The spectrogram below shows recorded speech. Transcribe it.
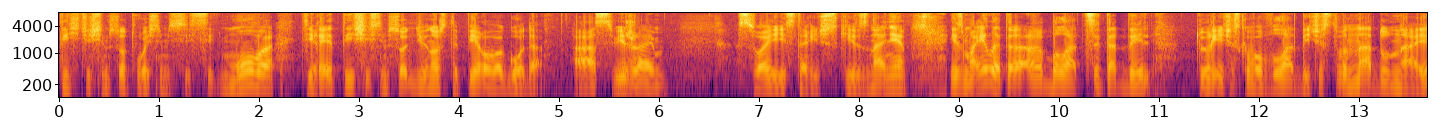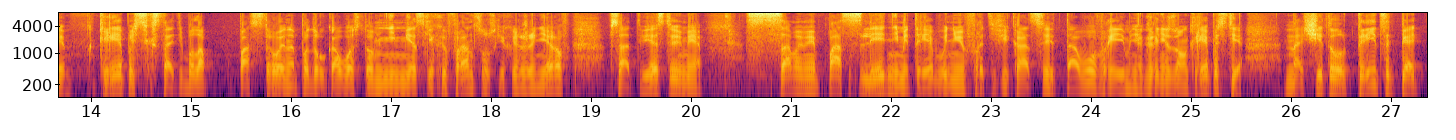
1787-1791 года. Освежаем свои исторические знания. Измаил – это э, была цитадель туреческого владычества на Дунае. Крепость, кстати, была построена под руководством немецких и французских инженеров в соответствии с самыми последними требованиями фортификации того времени. Гарнизон крепости насчитывал 35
